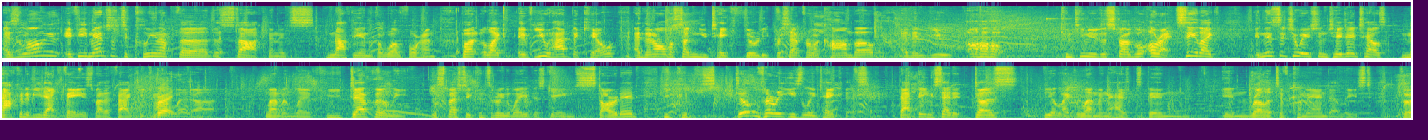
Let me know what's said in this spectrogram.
As long as if he manages to clean up the the stock, then it's not the end of the world for him. But like if you had the kill and then all of a sudden you take 30% from a combo and then you oh continue to struggle. All right, see like in this situation, JJ Tails not going to be that phased by the fact he can't Right. let uh Lemon live. He definitely, especially considering the way this game started, he could still very easily take this. That being said, it does feel like Lemon has been in relative command at least for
